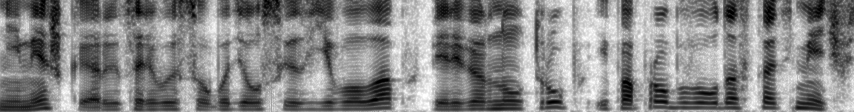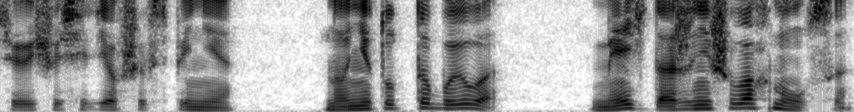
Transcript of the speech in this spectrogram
Немешкая, рыцарь высвободился из его лап, перевернул труп и попробовал достать меч, все еще сидевший в спине. Но не тут-то было. Меч даже не шелохнулся.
